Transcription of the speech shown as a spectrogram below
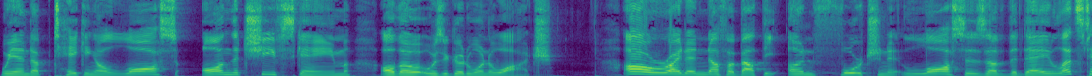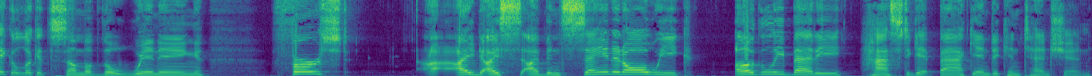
We end up taking a loss on the Chiefs game, although it was a good one to watch. All right, enough about the unfortunate losses of the day. Let's take a look at some of the winning. First, I, I, I, have been saying it all week. Ugly Betty has to get back into contention.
